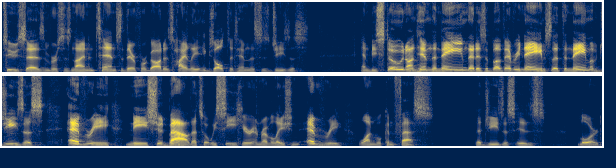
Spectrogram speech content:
2 says in verses 9 and 10. So, therefore, God has highly exalted him, this is Jesus, and bestowed on him the name that is above every name, so that the name of Jesus every knee should bow. That's what we see here in Revelation. Everyone will confess that Jesus is Lord.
